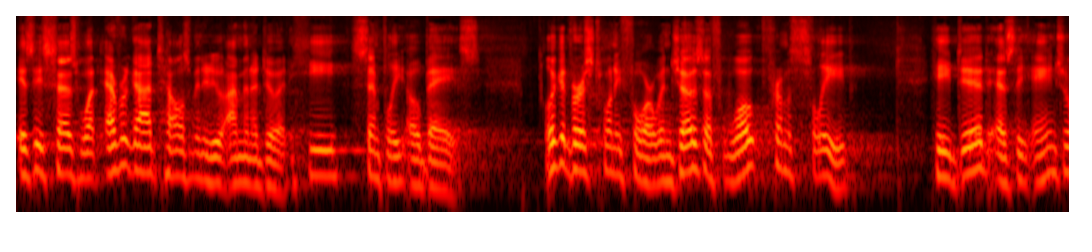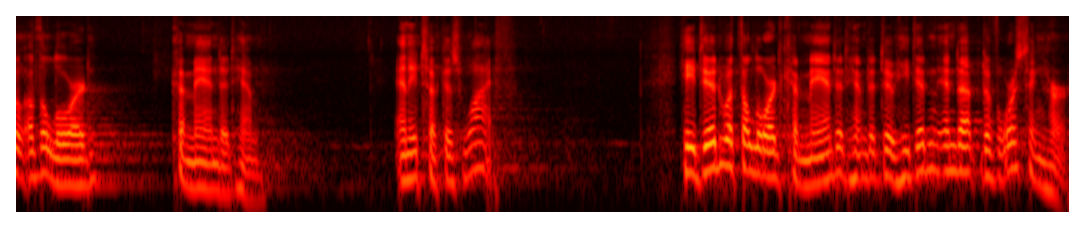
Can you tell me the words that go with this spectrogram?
is he says, Whatever God tells me to do, I'm going to do it. He simply obeys. Look at verse 24. When Joseph woke from sleep, he did as the angel of the Lord commanded him, and he took his wife. He did what the Lord commanded him to do. He didn't end up divorcing her.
